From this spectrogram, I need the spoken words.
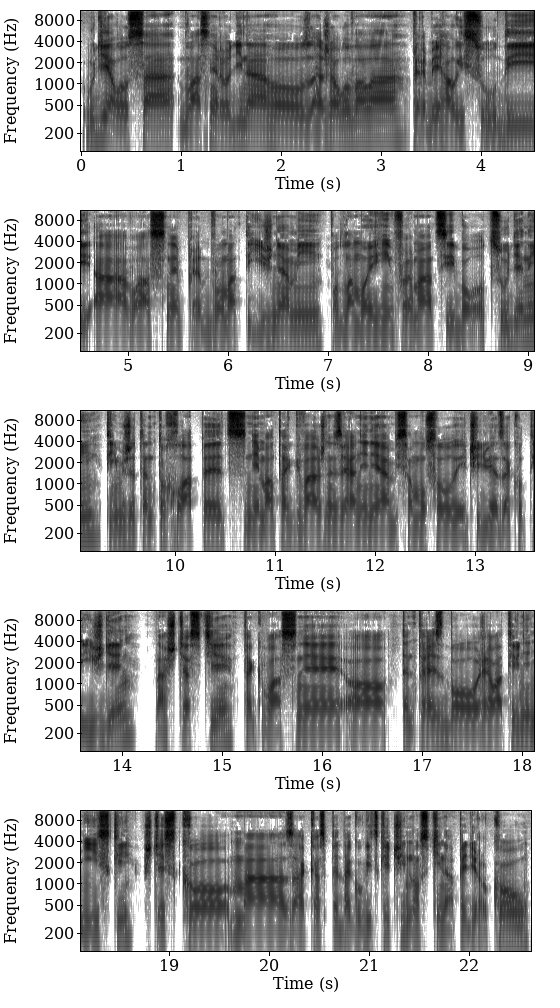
Udialo sa, vlastne rodina ho zažalovala, prebiehali súdy a vlastne pred dvoma týždňami podľa mojich informácií bol odsúdený. Tým, že tento chlapec nemal tak vážne zranenia, aby sa musel liečiť viac ako týždeň našťastie, tak vlastne o, ten trest bol relatívne nízky. Štesko má zákaz pedagogickej činnosti na 5 rokov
